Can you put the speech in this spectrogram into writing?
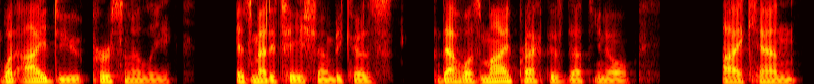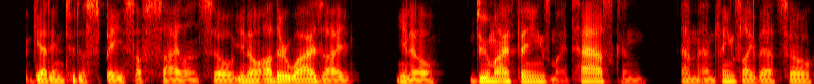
what i do personally is meditation because that was my practice that you know i can get into the space of silence. So you know otherwise i you know do my things my task and and and things like that. So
